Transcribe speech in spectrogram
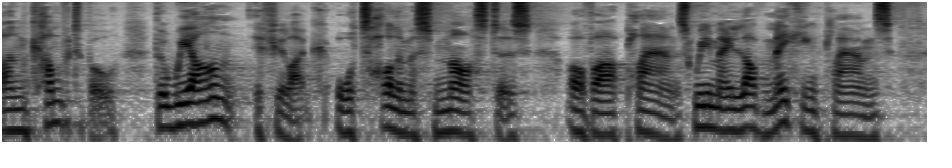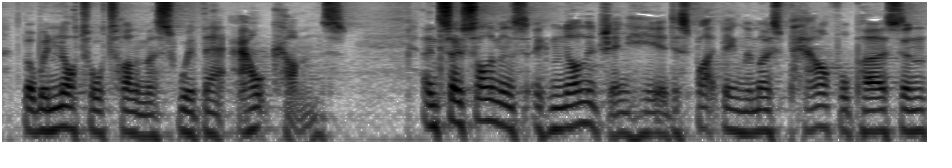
uncomfortable that we aren't, if you like, autonomous masters of our plans. We may love making plans, but we're not autonomous with their outcomes. And so Solomon's acknowledging here, despite being the most powerful person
